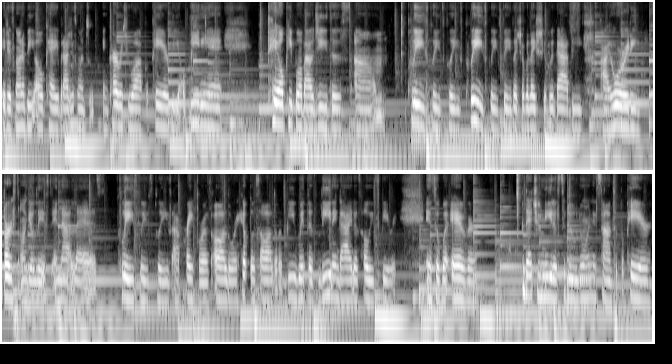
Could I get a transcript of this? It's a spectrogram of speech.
It is going to be okay. But I just want to encourage you all prepare, be obedient tell people about Jesus. Um, please, please, please, please, please, please let your relationship with God be priority first on your list and not last. Please, please, please. I pray for us all, Lord. Help us all, Lord. Be with us, lead and guide us, Holy Spirit, into whatever that you need us to do during this time to prepare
